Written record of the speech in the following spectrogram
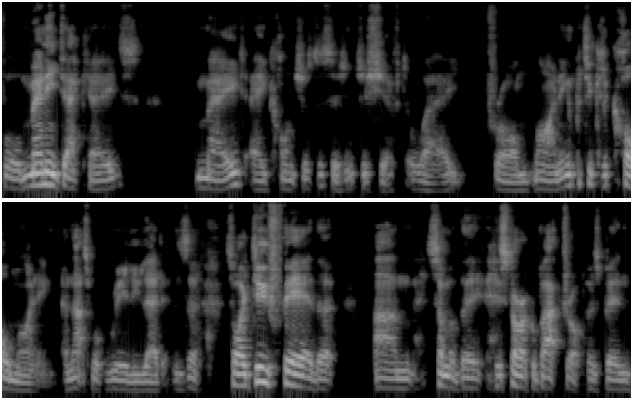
for many decades, made a conscious decision to shift away from mining, in particular coal mining, and that's what really led it. And so, so I do fear that um, some of the historical backdrop has been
